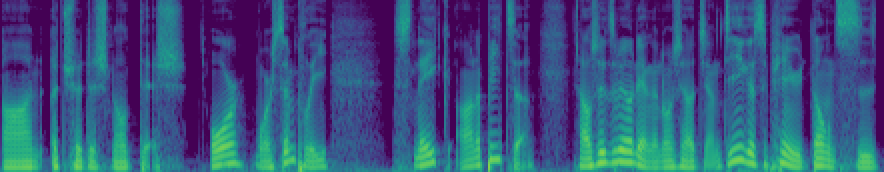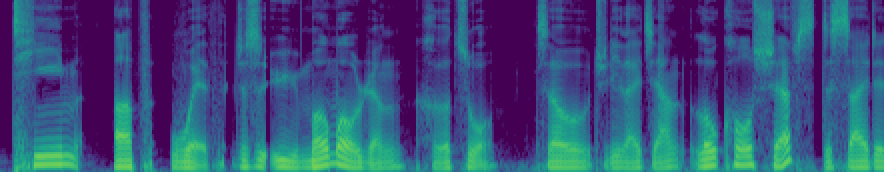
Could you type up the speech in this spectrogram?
on a traditional dish, or more simply. Snake on a pizza。好，所以这边有两个东西要讲。第一个是片语动词 team up with，就是与某某人合作。So 举例来讲，local chefs decided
